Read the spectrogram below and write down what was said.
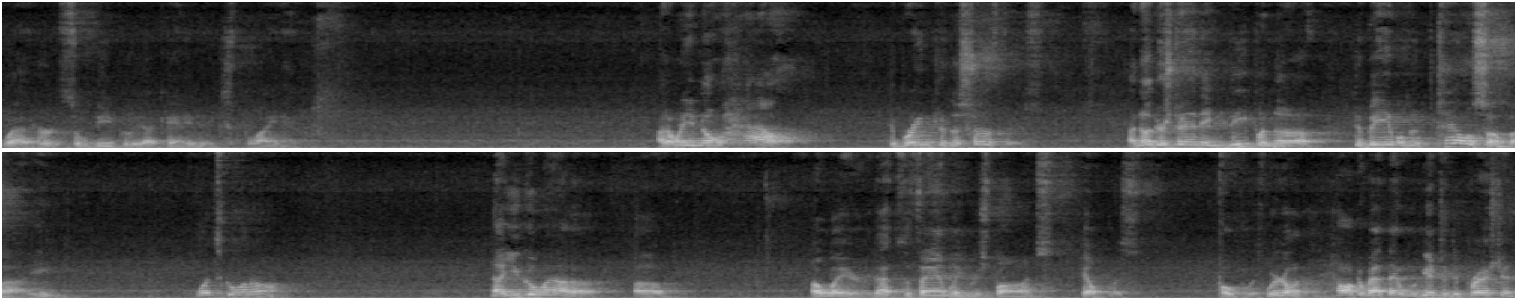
well, that hurts so deeply I can't even explain it. I don't even know how to bring to the surface an understanding deep enough to be able to tell somebody what's going on. Now, you go out a, a, a layer. That's the family response helpless, hopeless. We're going to talk about that when we get to depression,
